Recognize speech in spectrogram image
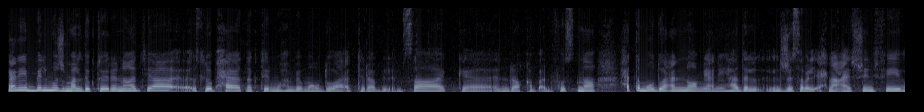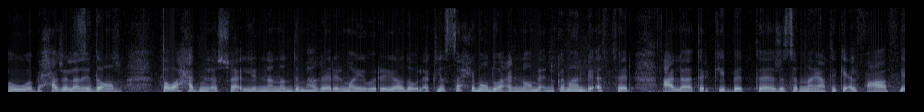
يعني بالمجمل دكتورة نادية أسلوب حياتنا كثير مهم بموضوع اضطراب الإمساك نراقب أنفسنا حتى موضوع النوم يعني هذا الجسم اللي إحنا عايشين فيه هو بحاجة لنظام. فواحد من الأشياء اللي بدنا ننظمها غير المي والرياضة والأكل الصحي موضوع النوم لأنه كمان بيأثر على تركيبة جسمنا. يعطيك ألف عافية.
